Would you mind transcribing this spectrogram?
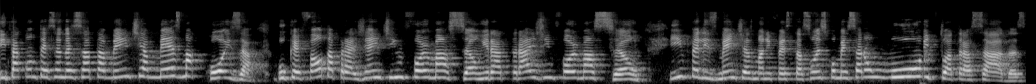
E está acontecendo exatamente a mesma coisa. O que falta para a gente informação, ir atrás de informação. Infelizmente, as manifestações começaram muito atrasadas.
